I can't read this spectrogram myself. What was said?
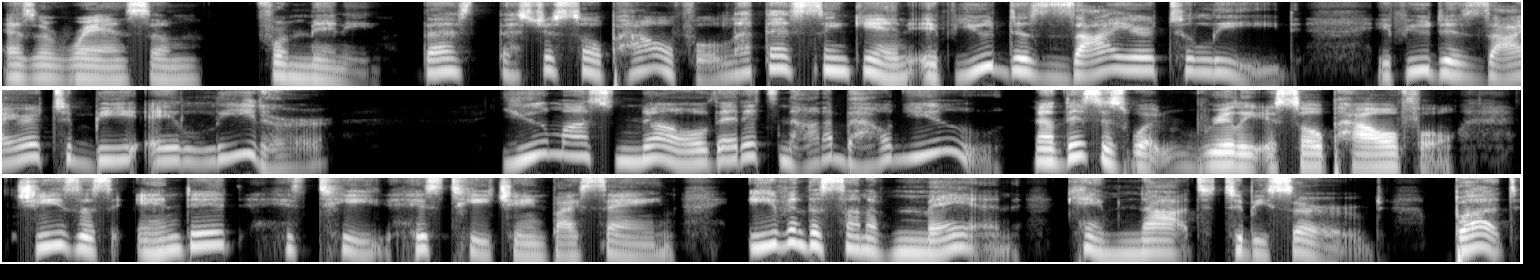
as a ransom for many. That's that's just so powerful. Let that sink in. If you desire to lead, if you desire to be a leader, you must know that it's not about you. Now, this is what really is so powerful. Jesus ended his, te- his teaching by saying, Even the Son of Man came not to be served, but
